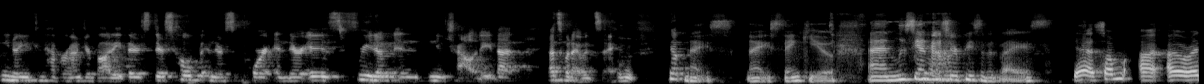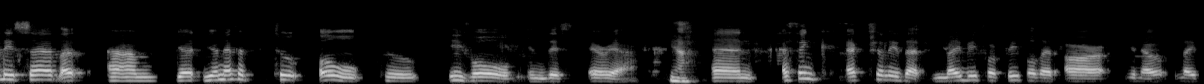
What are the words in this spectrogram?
you know you can have around your body. There's there's hope and there's support and there is freedom and neutrality. That that's what I would say. Mm-hmm. Yep. Nice, nice. Thank you. And Lucienne, yeah. what's your piece of advice? Yeah, some I, I already said that um, you're you're never too old to evolve in this area. Yeah. And I think actually that maybe for people that are, you know, late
